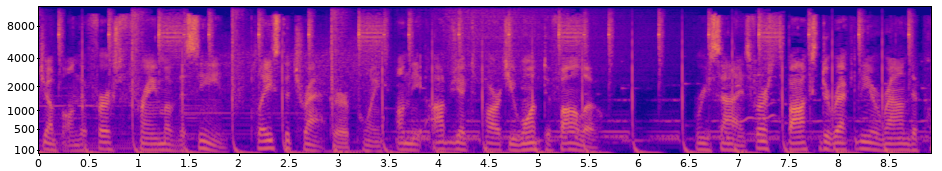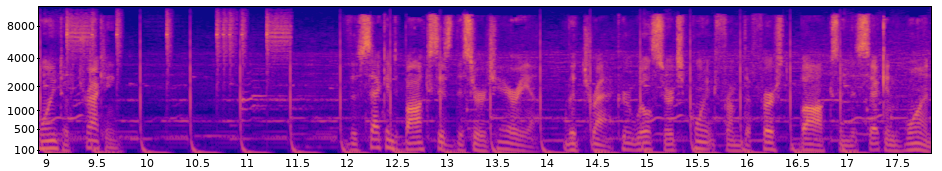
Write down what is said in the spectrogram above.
Jump on the first frame of the scene, place the tracker point on the object part you want to follow. Resize first box directly around the point of tracking. The second box is the search area, the tracker will search point from the first box in the second one.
